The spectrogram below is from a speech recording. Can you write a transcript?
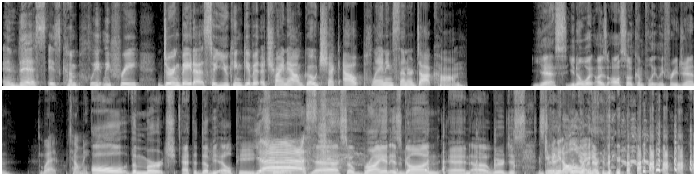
And this is completely free during beta, so you can give it a try now. Go check out planningcenter.com. Yes, you know what is also completely free, Jen? What? Tell me. all the merch at the WLP Yes! store. Yeah. So Brian is gone, and uh, we're just Giving it all we're away. Giving everything.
